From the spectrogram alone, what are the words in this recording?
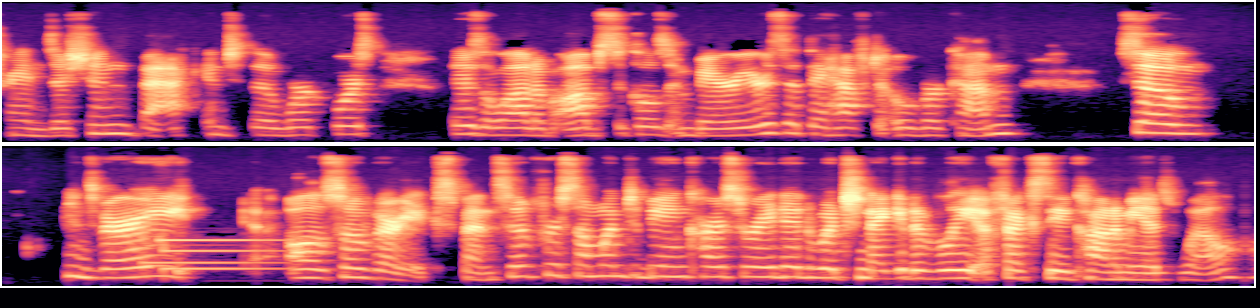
transition back into the workforce. There's a lot of obstacles and barriers that they have to overcome. So it's very also very expensive for someone to be incarcerated, which negatively affects the economy as well.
